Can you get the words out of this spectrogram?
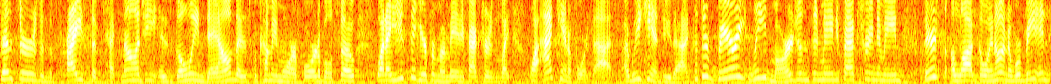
sensors and the price of technology is going down, that it's becoming more affordable. So what I used to hear from my manufacturers is like, well, I can't afford that. Uh, We can't do that because they're very lead margins in manufacturing. I mean, there's a lot going on and we're being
